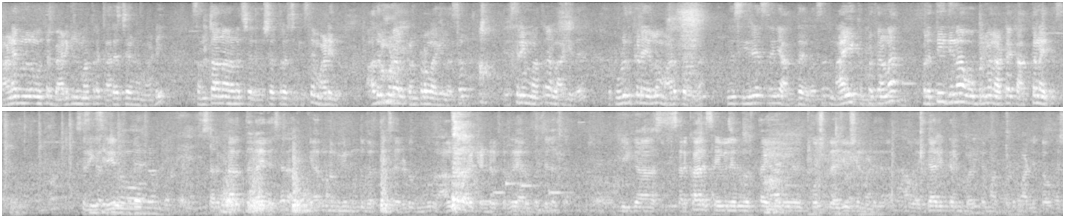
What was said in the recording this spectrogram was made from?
ರಾಣೆಬೆನ್ನೂರು ಮತ್ತು ಬ್ಯಾಡಗಿಲ್ ಮಾತ್ರ ಕಾರ್ಯಾಚರಣೆ ಮಾಡಿ ಸಂತಾನಹರಣ ಶಸ್ತ್ರಚಿಕಿತ್ಸೆ ಮಾಡಿದ್ರು ಆದರೂ ಕೂಡ ಅಲ್ಲಿ ಕಂಟ್ರೋಲ್ ಆಗಿಲ್ಲ ಸರ್. ಹೆಸರಿಗೆ ಮಾತ್ರ ಅಲ್ಲಿ ಆಗಿದೆ. ಬಟ್ ಉಳಿದ ಕಡೆ ಎಲ್ಲೂ ಮಾಡ್ತಾ ಇಲ್ಲ. ಇದು ಸೀರಿಯಸ್ ಆಗಿ ಆಗ್ತಾ ಇಲ್ಲ ಸರ್. ನಾಯಿ ಪ್ರಕರಣ ಪ್ರತಿದಿನ ಒಬ್ಬರ ಮೇಲೆ ಅಟ್ಯಾಕ್ ಆಗ್ತಾನೆ ಇದೆ ಸರ್. ಸರ್ಕಾರದ ಇದೆ ಸರ್. ಅದಕ್ಕೆ ಯಾರು ನಮಗೆ ಮುಂದೆ ಬರ್ತಾರೆ ಸರ್. ಎರಡು ಮೂರು ನಾಲ್ಕು ಟೆಂಡರ್ ಕರೆದ್ರೆ ಯಾರು ಬಂದಿಲ್ಲ ಸರ್. ಈಗ ಸರ್ಕಾರಿ ಸೇವೆಯಲ್ಲಿರುವಂಥ ಎಲ್ಲರೂ ಪೋಸ್ಟ್ ಗ್ರಾಜುಯೇಷನ್ ಮಾಡಿದ್ದಾರೆ. ಆ ವೈದ್ಯಾಧಿಕಾರಿ ಬಳಕೆ ಮಾಡಿಕೊಂಡು ಮಾಡಲಿಕ್ಕೆ ಅವಕಾಶ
